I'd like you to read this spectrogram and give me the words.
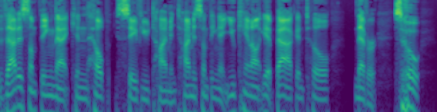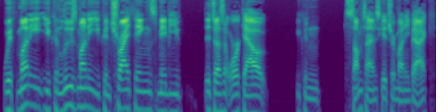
that is something that can help save you time. And time is something that you cannot get back until never. So with money, you can lose money, you can try things, maybe you, it doesn't work out. You can sometimes get your money back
